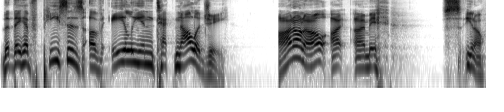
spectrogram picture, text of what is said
that they have pieces of alien technology. I don't know. I I mean, you know,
